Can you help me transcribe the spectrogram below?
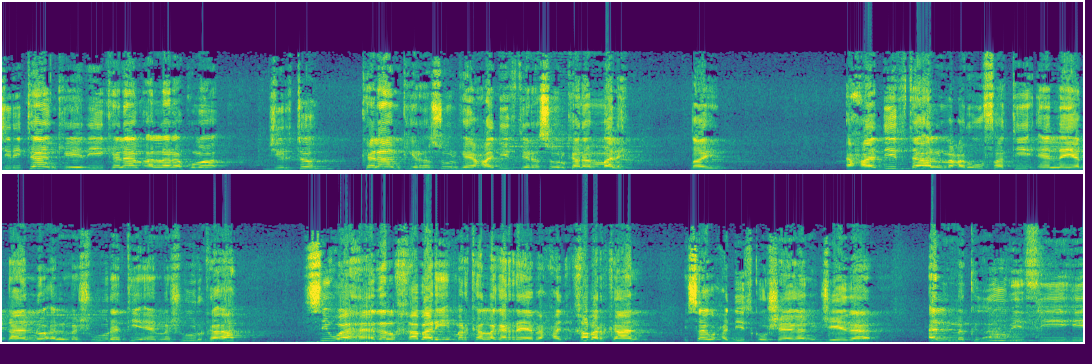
jiritaankeedii kalaam allana kuma jirto kalaamkii rasuulka ee axaadiidtii rasuulkana ma leh. Ayb axaadiidta almacruufati ee la yaqaano almashhuurati ee mashhuurka ah siwaa hada alkhabari marka laga reebo khabarkan isagu xadiidkau sheegaan u jeedaa almakduubi fiihi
